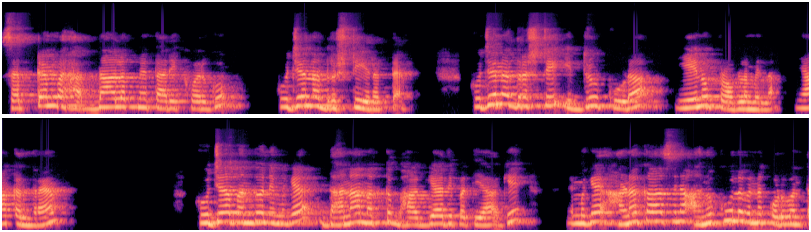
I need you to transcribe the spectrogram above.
ಸೆಪ್ಟೆಂಬರ್ ಹದಿನಾಲ್ಕನೇ ತಾರೀಕುವರೆಗೂ ಕುಜನ ದೃಷ್ಟಿ ಇರುತ್ತೆ. ಕುಜನ ದೃಷ್ಟಿ ಇದ್ರೂ ಕೂಡ ಏನು ಪ್ರಾಬ್ಲಮ್ ಇಲ್ಲ. ಯಾಕಂದ್ರೆ ಕುಜ ಬಂದು ನಿಮಗೆ ಧನ ಮತ್ತು ಭಾಗ್ಯಾಧಿಪತಿಯಾಗಿ ನಿಮಗೆ ಹಣಕಾಸಿನ ಅನುಕೂಲವನ್ನು ಕೊಡುವಂತ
